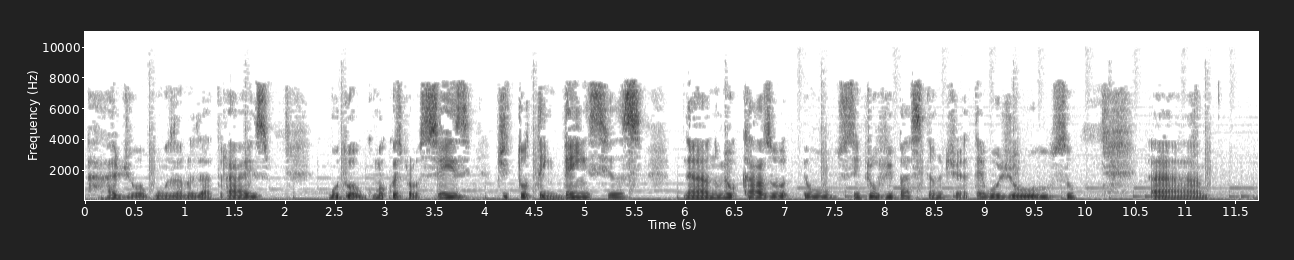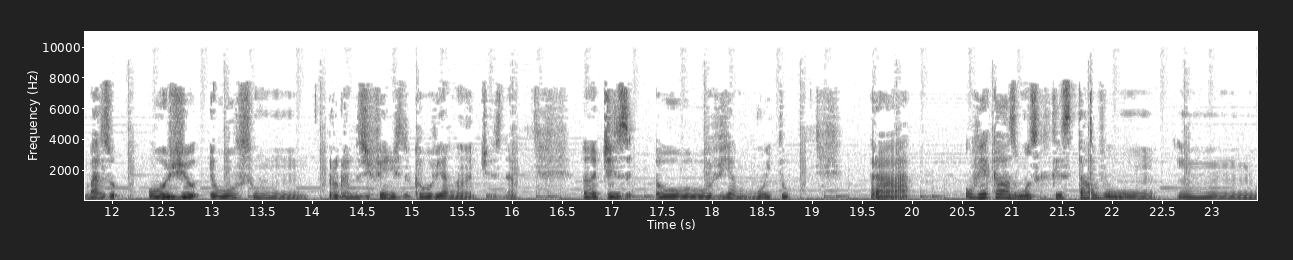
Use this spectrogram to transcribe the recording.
rádio alguns anos atrás? Mudou alguma coisa para vocês? Ditou tendências? Uh, no meu caso, eu sempre ouvi bastante, até hoje eu ouço. mas hoje eu ouço um, programas diferentes do que eu ouvia antes, né? Antes eu ouvia muito para ouvir aquelas músicas que estavam em,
